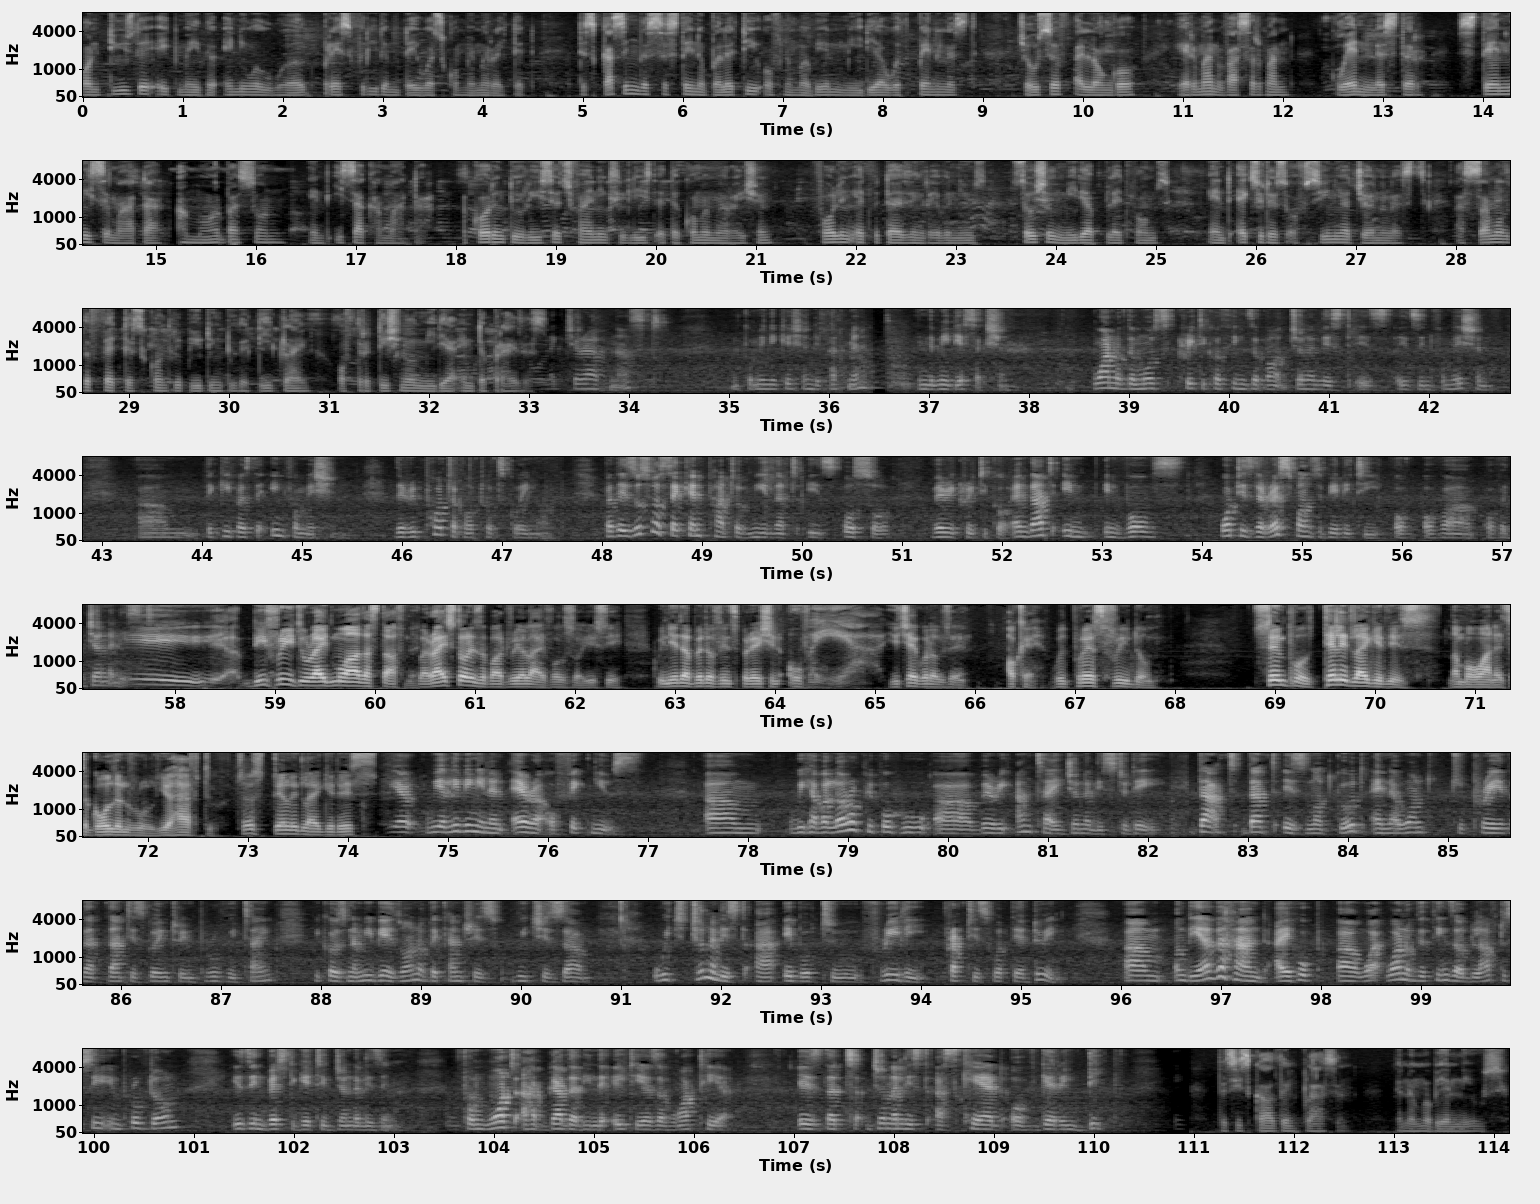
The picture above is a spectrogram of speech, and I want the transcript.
On Tuesday, 8 May, the annual World Press Freedom Day was commemorated, discussing the sustainability of Namibian media with panelists Joseph Ailongo, Herman Wasserman, Gwen Lister, Stanley Simataa, Amor Basson, and Isack Hamata. According to research findings released at the commemoration, falling advertising revenues, social media platforms, and exodus of senior journalists are some of the factors contributing to the decline of traditional media enterprises. Lecturer at NUST, in the Communication Department, in the media section. One of the most critical things about journalists is, is information. Um, they give us the information, they report about what's going on. But there's also a second part of me that is also very critical, and that in, involves what is the responsibility of, of, a, of a journalist? Be free to write more other stuff, man. but write stories about real life also, you see. We need a bit of inspiration over here. You check what I'm saying? Okay, with press freedom. Simple, tell it like it is. Number one, it's a golden rule. You have to. Just tell it like it is. We are, we are living in an era of fake news. Um, we have a lot of people who are very anti journalists today. That that is not good and i want to pray that that is going to improve with time because namibia is one of the countries which is um, which journalists are able to freely practice what they're doing. Um, on the other hand i hope uh, one of the things i would love to see improved on is investigative journalism. From what i have gathered in the eight years i've worked here is that journalists are scared of getting deep this is Carlton Klassen, the Namibian News.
